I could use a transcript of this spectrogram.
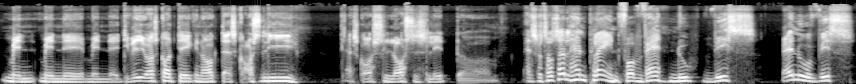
Men, men, øh, men øh, de ved jo også godt, det er ikke nok. Der skal også lige, der skal også losses lidt, og man skal trods alt have en plan for, hvad nu hvis, hvad nu hvis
